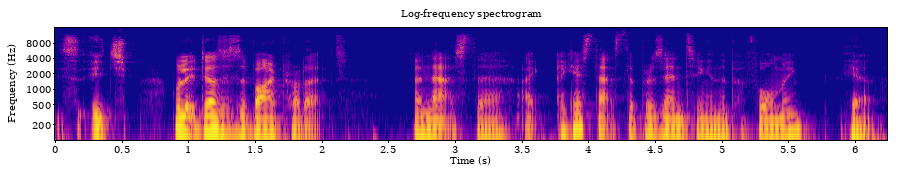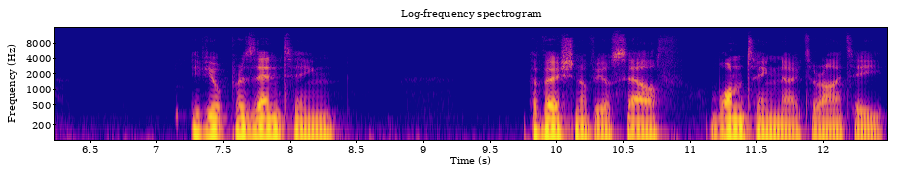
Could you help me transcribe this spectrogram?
it's, it's well it does as a byproduct and that's the I, I guess that's the presenting and the performing yeah, if you're presenting a version of yourself wanting notoriety,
